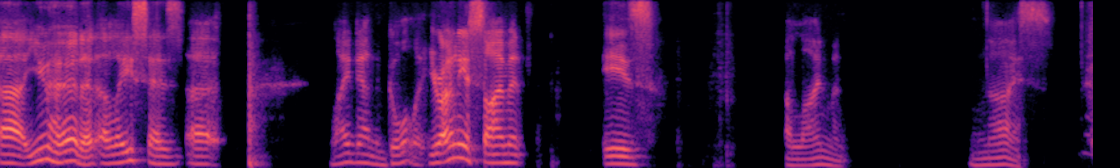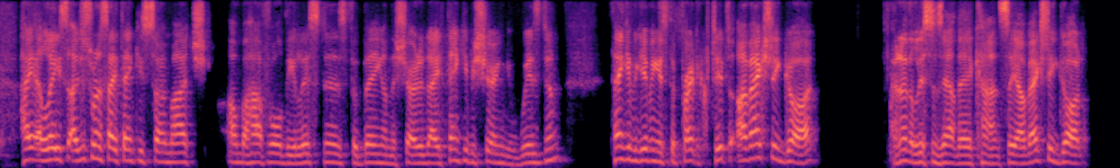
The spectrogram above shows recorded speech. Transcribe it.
Uh, you heard it. Elise says, uh, lay down the gauntlet. Your only assignment is alignment. Nice. Hey, Elise, I just want to say thank you so much on behalf of all the listeners for being on the show today. Thank you for sharing your wisdom. Thank you for giving us the practical tips. I've actually got I know the listeners out there can't see. I've actually got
